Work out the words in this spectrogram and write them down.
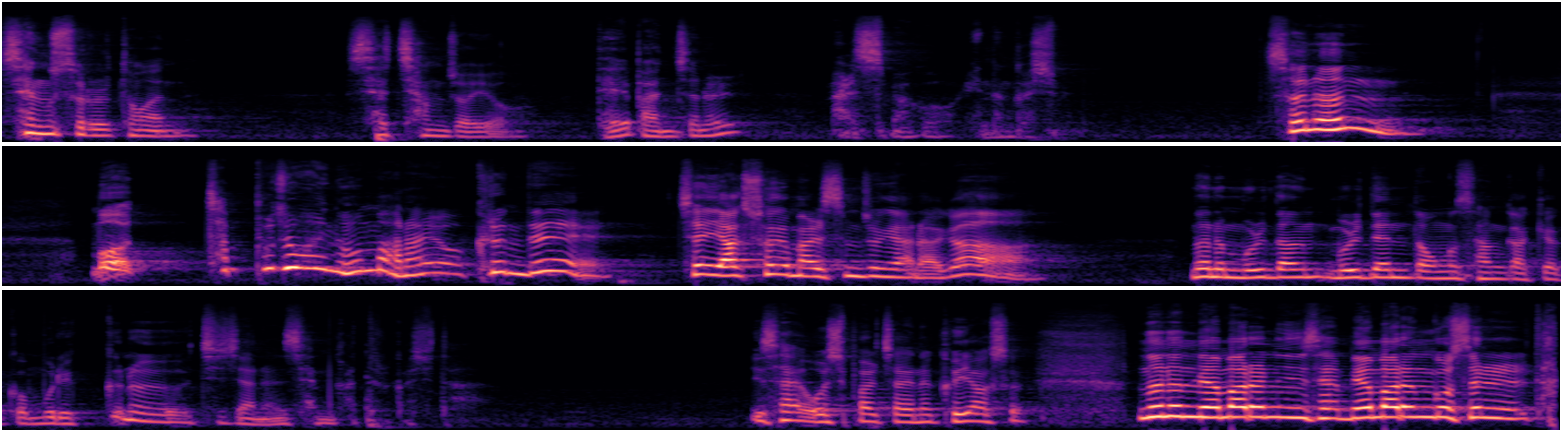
생수를 통한 새 창조요, 대반전을 말씀하고 있는 것입니다. 저는 뭐 참 부정이 너무 많아요. 그런데 제 약속의 말씀 중에 하나가 너는 물된, 물된 동상 같겠고 물이 끊어지지 않은 샘 같을 것이다. 이사야 58장에는 그 약속, 너는 메마른 인생, 메마른 곳을 다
